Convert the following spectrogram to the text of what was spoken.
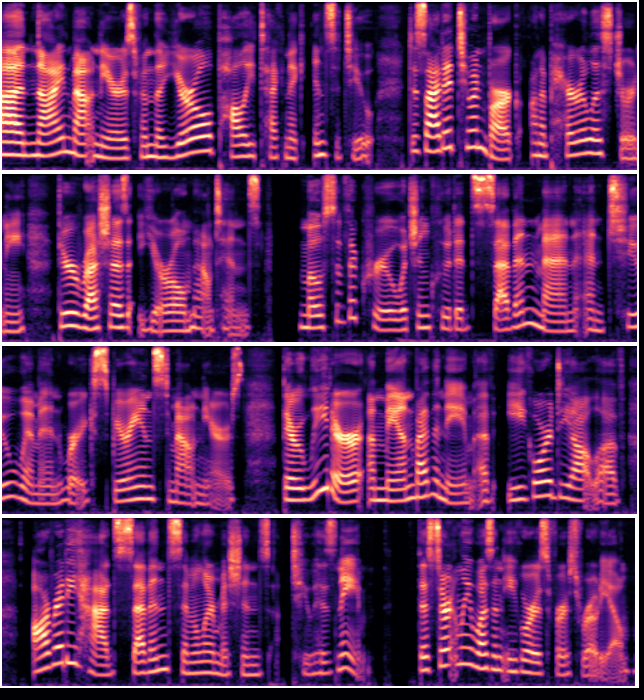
uh, nine mountaineers from the Ural Polytechnic Institute decided to embark on a perilous journey through Russia's Ural Mountains. Most of the crew, which included seven men and two women, were experienced mountaineers. Their leader, a man by the name of Igor Dyatlov, already had seven similar missions to his name. This certainly wasn't Igor's first rodeo.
